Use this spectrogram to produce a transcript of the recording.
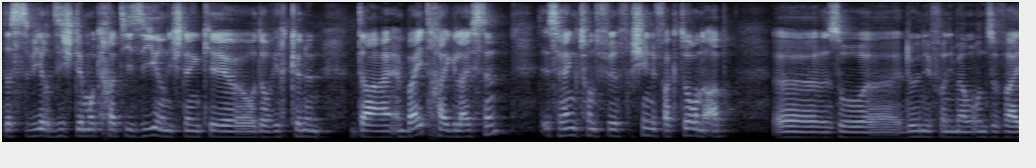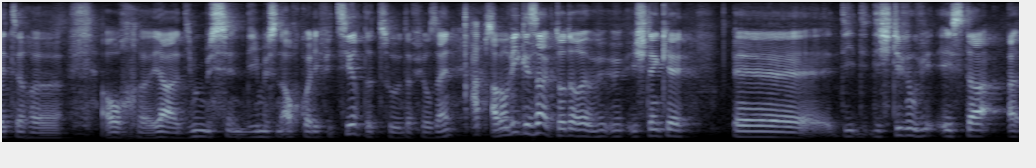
das wird sich demokratisieren, ich denke, oder wir können da einen Beitrag leisten. Es hängt von verschiedenen Faktoren ab, so äh, Löhne von Imam und so weiter, äh, auch, äh, ja, die müssen, die müssen auch qualifiziert dazu, dafür sein. Absolut. Aber wie gesagt, oder ich denke, äh, die, die Stiftung ist da äh,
